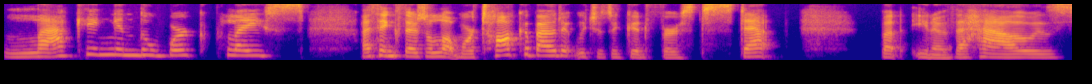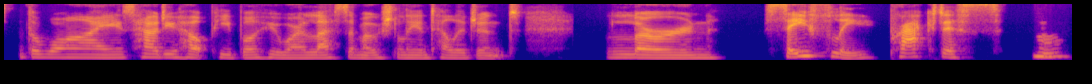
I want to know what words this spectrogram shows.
lacking in the workplace. I think there's a lot more talk about it, which is a good first step. But, you know, the hows, the whys, how do you help people who are less emotionally intelligent learn safely, practice, Mhm.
